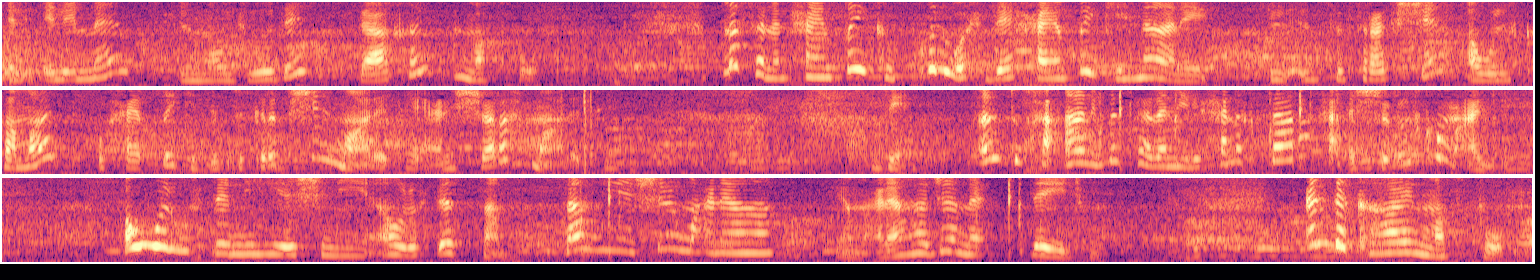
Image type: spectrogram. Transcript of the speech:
ال elements الموجودة داخل المصفوفة. مثلا حينطيك بكل وحده حينطيك هنا ال instruction أو ال command وحيعطيك ال description مالتها يعني الشرح مالتها. زين أنتم حفاظ بس هذا اللي حنختار حأشر لكم عليه أول وحدة اللي هي شنو؟ أول وحدة ال sum. ال sum هي شنو معناها؟ هي معناها جمع ده يجمع. عندك هاي المصفوفة.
